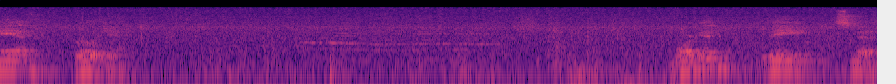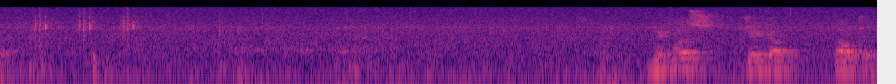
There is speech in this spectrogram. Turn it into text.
Ann Burlingame. Morgan Lee Smith. Nicholas Jacob Felter.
